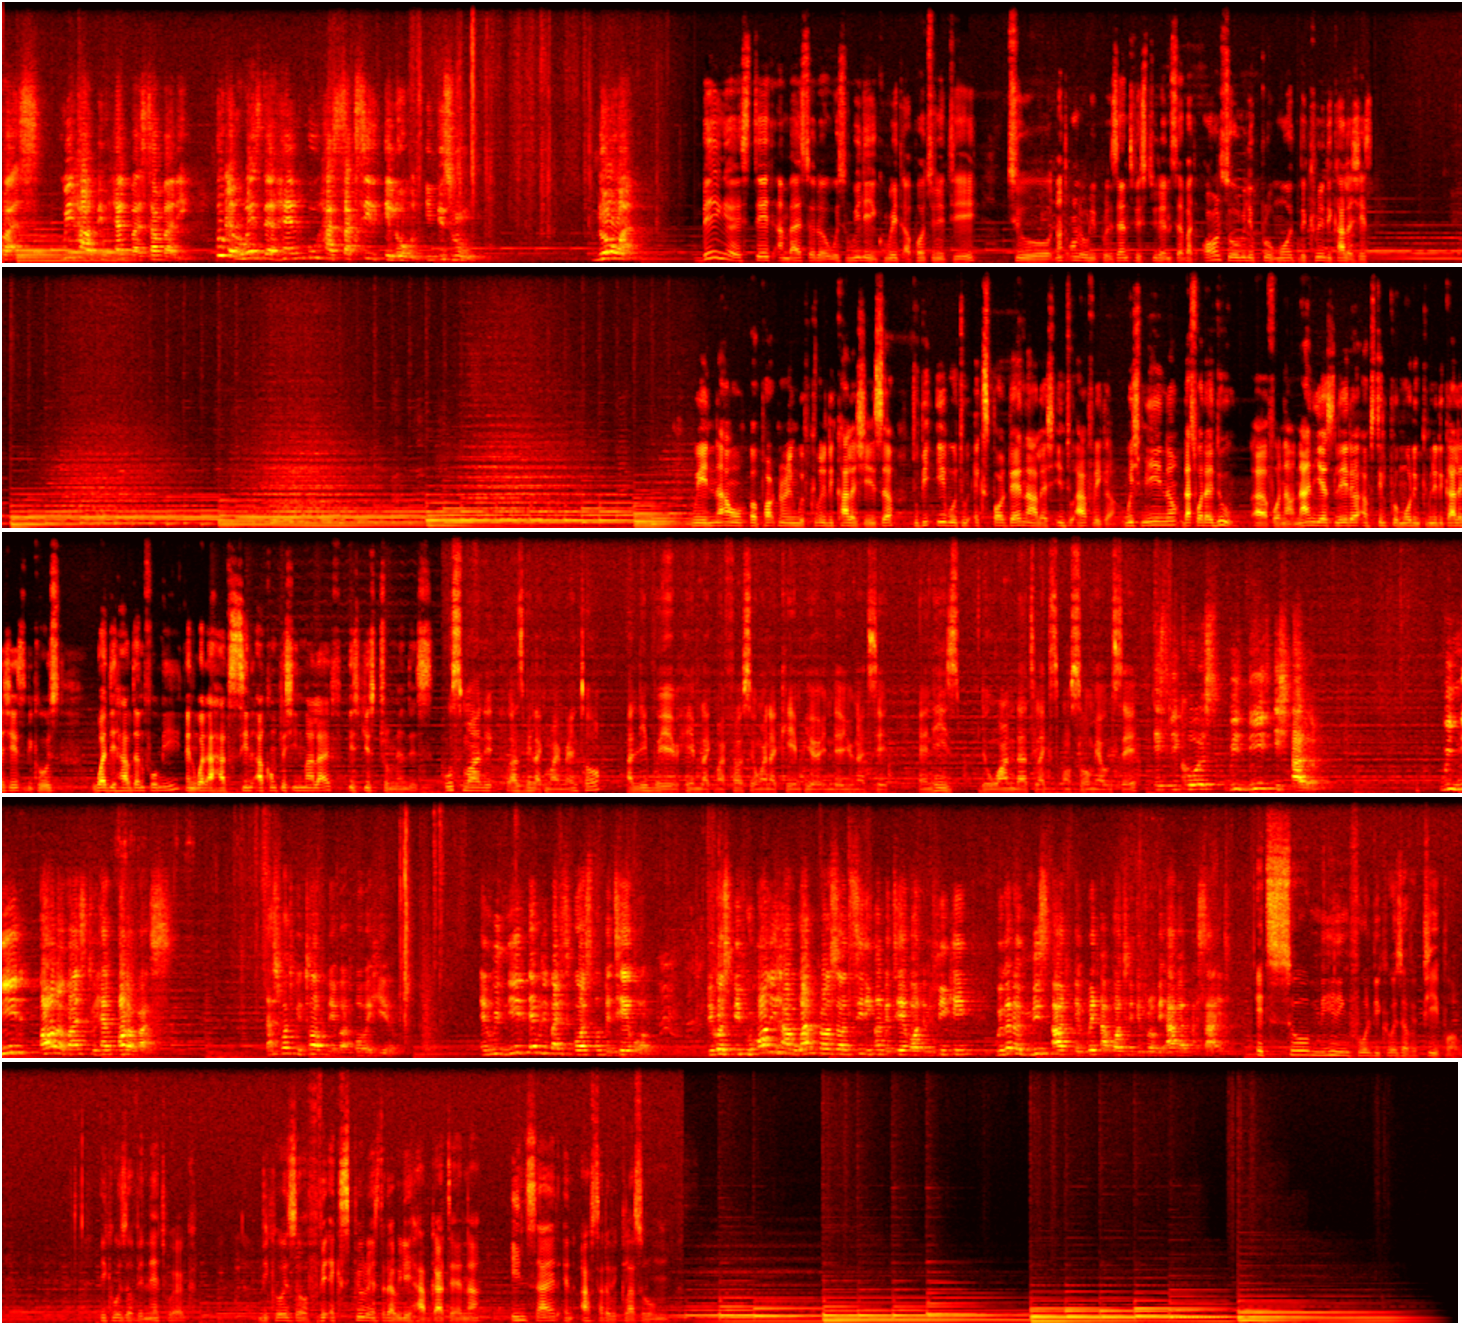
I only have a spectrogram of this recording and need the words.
of us, we have been helped by somebody. Who can raise their hand who has succeeded alone in this room? No one. Being a state ambassador was really a great opportunity to not only represent the students but also really promote the community colleges. We now are partnering with community colleges uh, to be able to export their knowledge into Africa, which means uh, that's what I do uh, for now. Nine years later, I'm still promoting community colleges because what they have done for me and what I have seen accomplished in my life is just tremendous. Usman has been like my mentor. I lived with him like my first year when I came here in the United States. And he's the one that like sponsored me, I would say. It's because we need each other. We need all of us to help all of us. That's what we're talking about over here. And we need everybody's voice on the table. Because if we only have one person sitting on the table and thinking, we're going to miss out a great opportunity from the other side. It's so meaningful because of the people, because of the network, because of the experience that I really have gotten uh, inside and outside of the classroom.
